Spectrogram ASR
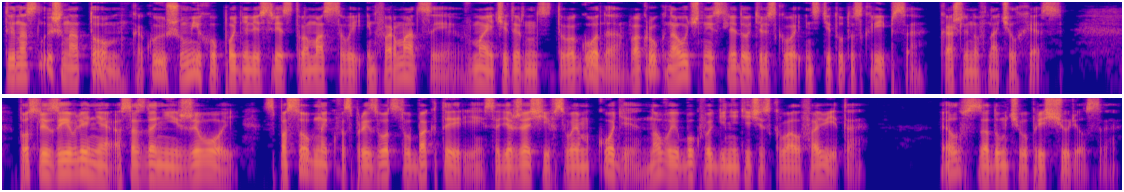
Ты наслышан о том, какую шумиху подняли средства массовой информации в мае 2014 года вокруг научно-исследовательского института Скрипса, кашлянув начал Хесс. После заявления о создании живой, способной к воспроизводству бактерии, содержащей в своем коде новые буквы генетического алфавита. Элвс задумчиво прищурился.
